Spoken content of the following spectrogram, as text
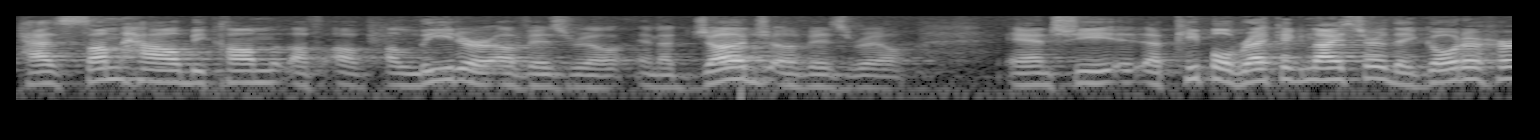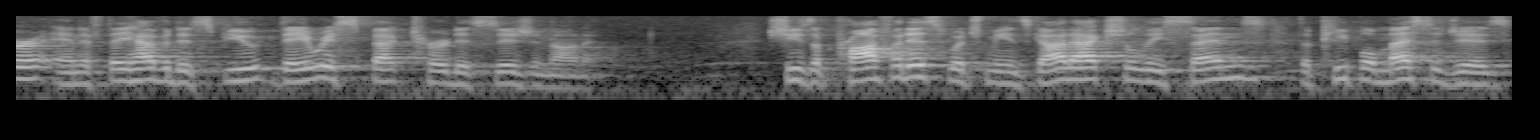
has somehow become a, a, a leader of Israel and a judge of Israel. And she, uh, people recognize her, they go to her, and if they have a dispute, they respect her decision on it. She's a prophetess, which means God actually sends the people messages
